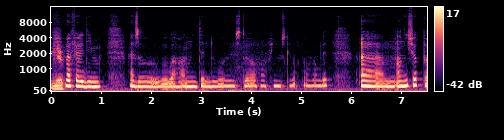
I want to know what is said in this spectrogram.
Yeah. ma fel dim. Also war an Nintendo euh, Store, ar fin eus ket an. Um, an e-shop,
